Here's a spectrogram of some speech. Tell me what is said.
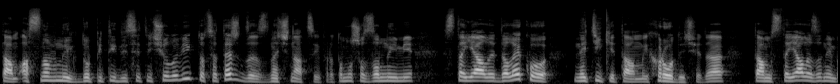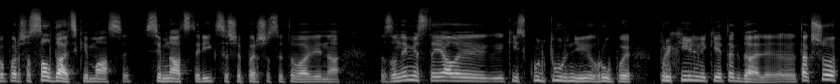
Там основних до 50 чоловік, то це теж значна цифра, тому що за ними стояли далеко не тільки там їх родичі, да? там стояли за ними, по-перше, солдатські маси, 17-й рік, це ще Перша світова війна. За ними стояли якісь культурні групи, прихильники і так далі. Так що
